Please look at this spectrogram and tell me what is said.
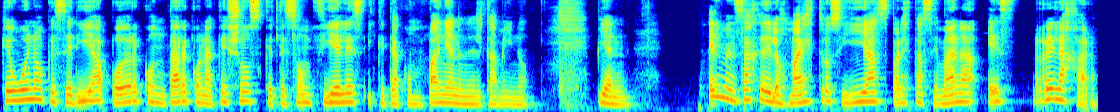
qué bueno que sería poder contar con aquellos que te son fieles y que te acompañan en el camino. Bien, el mensaje de los maestros y guías para esta semana es relajar.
